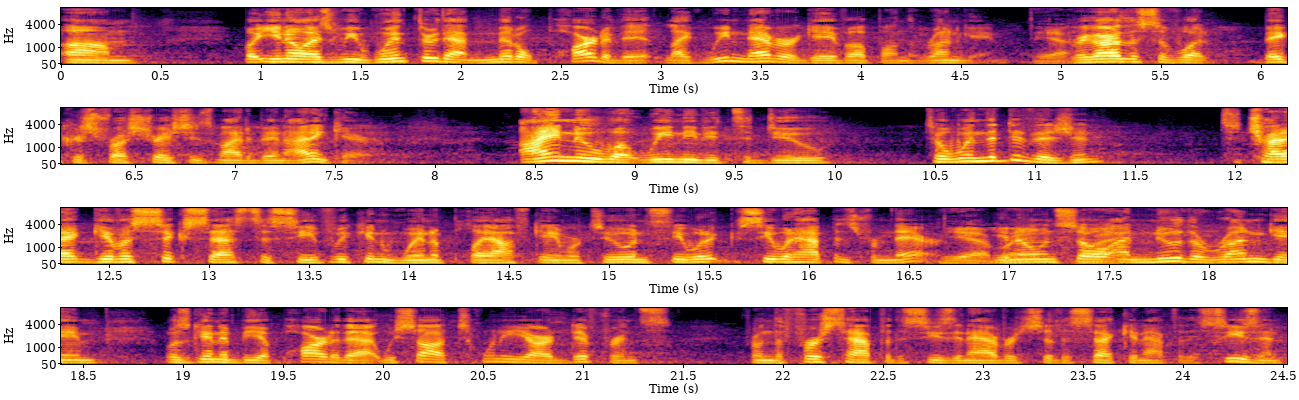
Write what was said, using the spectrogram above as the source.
Um, but you know, as we went through that middle part of it, like we never gave up on the run game. Yeah. Regardless of what Baker's frustrations might have been, I didn't care. I knew what we needed to do to win the division, to try to give us success, to see if we can win a playoff game or two, and see what see what happens from there. Yeah, you know. And so right. I knew the run game was going to be a part of that. We saw a 20 yard difference from the first half of the season average to the second half of the season.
